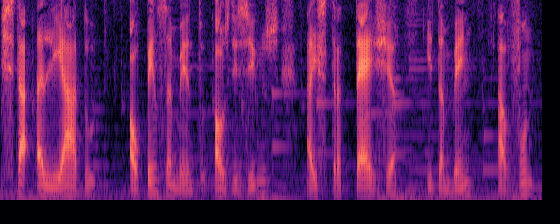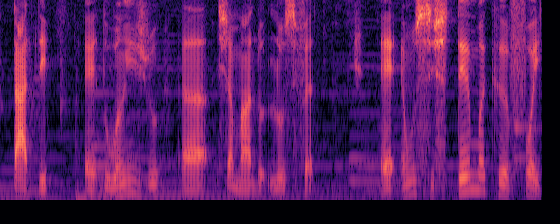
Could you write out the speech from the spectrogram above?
está aliado ao pensamento, aos desígnios, à estratégia e também à vontade é, do anjo uh, chamado Lúcifer. É, é um sistema que foi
